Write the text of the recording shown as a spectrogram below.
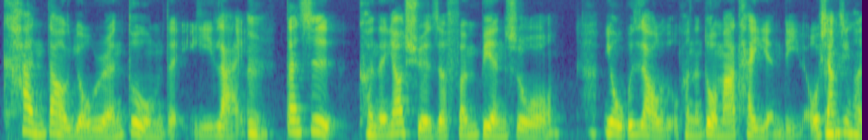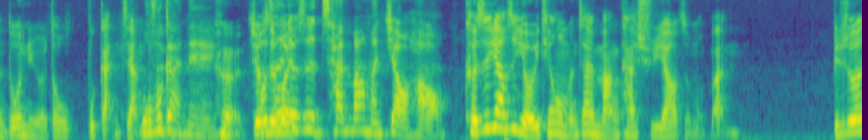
看到有人对我们的依赖，嗯，但是可能要学着分辨说。因为我不知道，我可能对我妈太严厉了。我相信很多女儿都不敢这样子，我不，敢呢、就是。我真的就是餐帮他们叫好。可是要是有一天我们在忙，她需要怎么办？比如说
